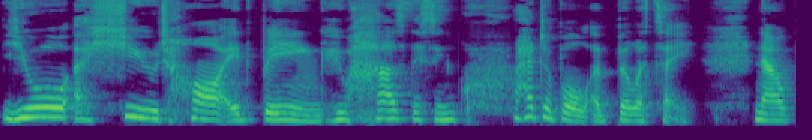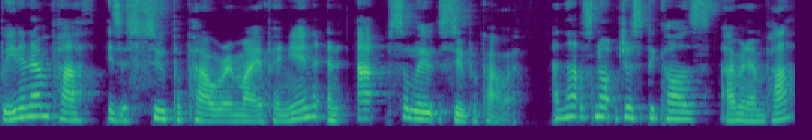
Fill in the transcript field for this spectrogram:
you're a huge hearted being who has this incredible ability. Now, being an empath is a superpower in my opinion, an absolute superpower. And that's not just because I'm an empath.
